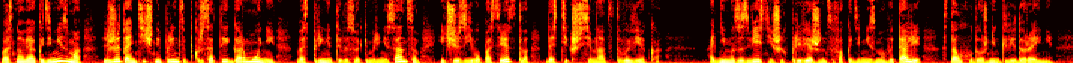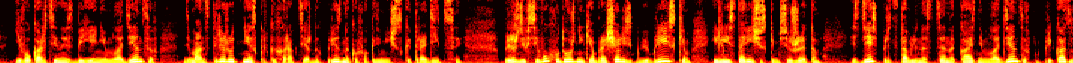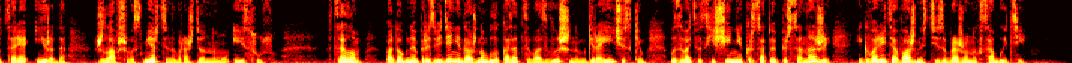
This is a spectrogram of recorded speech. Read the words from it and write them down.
в основе академизма лежит античный принцип красоты и гармонии, воспринятый высоким ренессансом и через его посредство достигший XVII века. Одним из известнейших приверженцев академизма в Италии стал художник Гвидо Рейни. Его картины «Избиение младенцев» демонстрируют несколько характерных признаков академической традиции. Прежде всего, художники обращались к библейским или историческим сюжетам. Здесь представлена сцена казни младенцев по приказу царя Ирода – желавшего смерти новорожденному Иисусу. В целом, подобное произведение должно было казаться возвышенным, героическим, вызывать восхищение красотой персонажей и говорить о важности изображенных событий.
